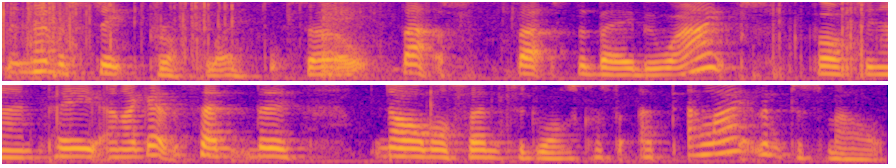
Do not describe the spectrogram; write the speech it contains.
they never stick properly. So that's that's the baby wipes, 49p, and I get the scent the normal scented ones because I, I like them to smell.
